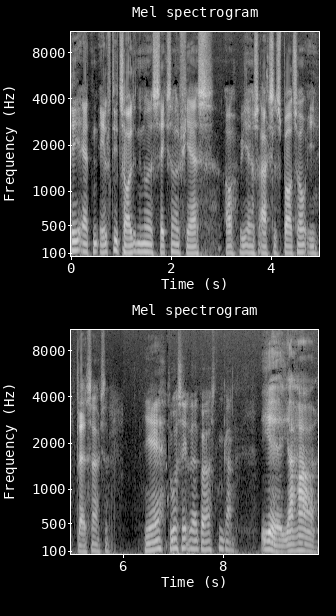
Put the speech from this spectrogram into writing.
Det er den 11. 12. 1976, og vi er hos Axel Spottov i Gladsaxe. Ja, du har selv været børsten en gang. Ja, jeg har,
